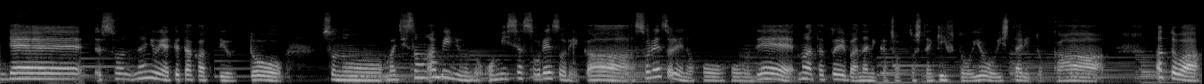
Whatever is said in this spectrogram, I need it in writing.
でそ何をやってたかっていうとそのマジソンアビニューのお店それぞれがそれぞれの方法で、まあ、例えば何かちょっとしたギフトを用意したりとかあとは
